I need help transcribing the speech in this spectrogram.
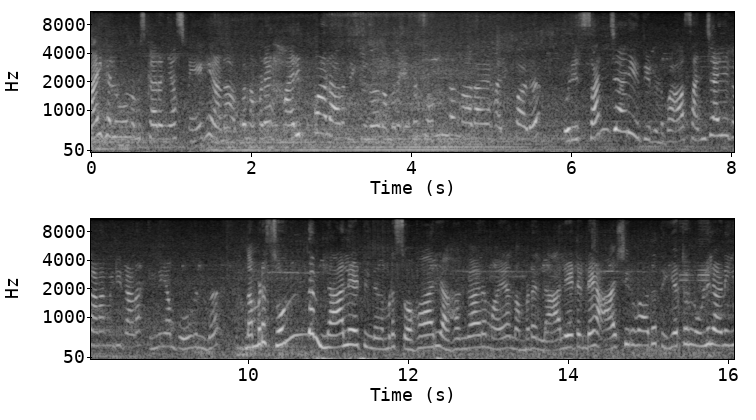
ഹായ് ഹലോ നമസ്കാരം. ഞാൻ സ്നേഹയാണ്. അപ്പൊ നമ്മുടെ ഹരിപ്പാടാണ് നിൽക്കുന്നത്. നമ്മുടെ എന്റെ സ്വന്തം നാടായ ഹരിപ്പാട് ഒരു സഞ്ചാരി എത്തിയിട്ടുണ്ട്. അപ്പൊ ആ സഞ്ചാരിയെ കാണാൻ വേണ്ടിയിട്ടാണ് ഇന്ന് ഞാൻ പോകുന്നത്. നമ്മുടെ സ്വന്തം ലാലേട്ടിന്റെ നമ്മുടെ സ്വകാര്യ അഹങ്കാരമായ നമ്മുടെ ലാലേട്ടന്റെ ആശീർവാദ തിയേറ്ററിനുള്ളിലാണ് ഈ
